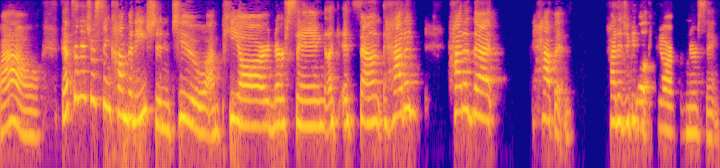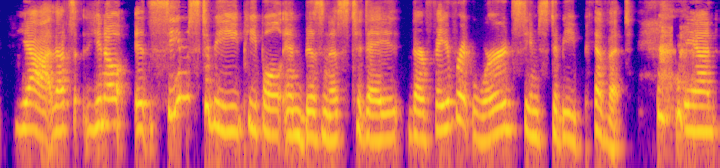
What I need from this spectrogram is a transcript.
Wow, that's an interesting combination too. Um, PR, nursing, like it sounds. How did how did that happen? How did you get well, PR from nursing? Yeah, that's you know, it seems to be people in business today. Their favorite word seems to be pivot, and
